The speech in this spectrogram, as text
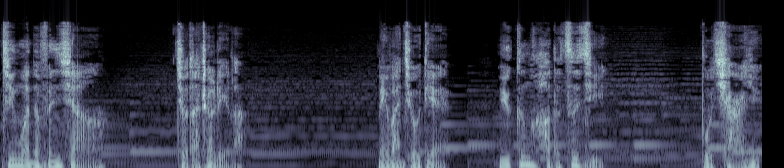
今晚的分享就到这里了。每晚九点，与更好的自己不期而遇。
